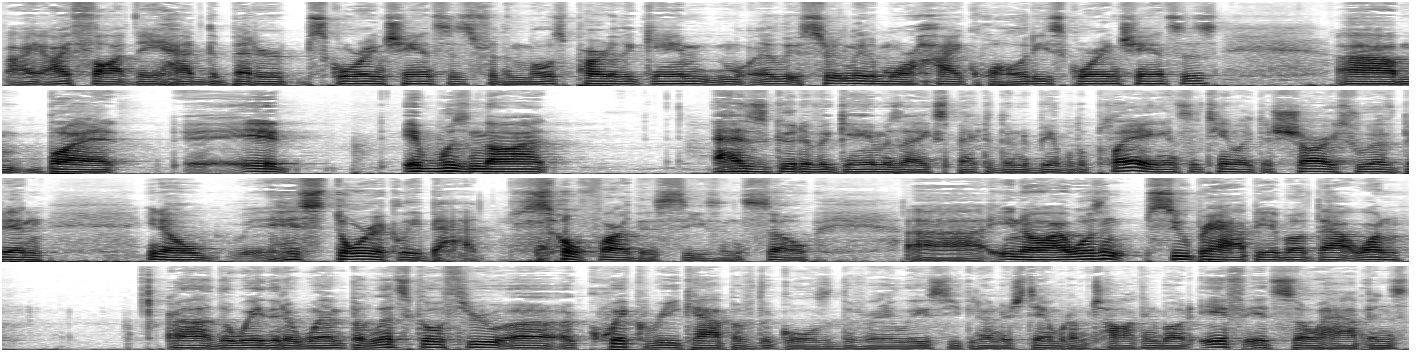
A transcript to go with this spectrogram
I, I, thought they had the better scoring chances for the most part of the game. Certainly, the more high quality scoring chances. Um, but it it was not as good of a game as I expected them to be able to play against a team like the Sharks, who have been, you know, historically bad so far this season. So, uh, you know, I wasn't super happy about that one uh, the way that it went. But let's go through a, a, quick recap of the goals at the very least so you can understand what I'm talking about if it so happens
